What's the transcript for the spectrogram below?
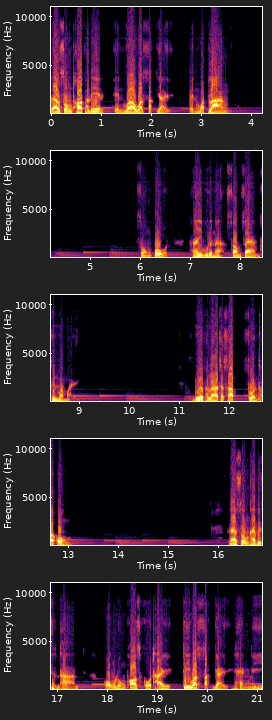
แล้วทรงทอดพระเนตรเห็นว่าวัดสักใหญ่ เป็นวัดล้าง ทรงโปรดให้บูรณะซ่อมแซมขึ้นมาใหม่ ด้วยพระราชทรัพย์ส่วนพระองค์ และทรงให้ประดิษฐาน องค์หลวงพ่อสุโขทัยที่วัดสักใหญ่แห่งนี้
